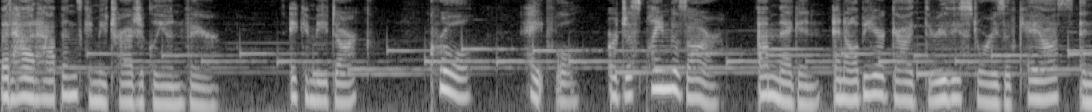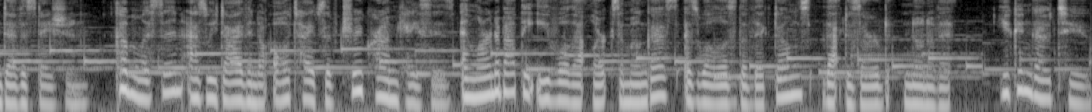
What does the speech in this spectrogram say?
but how it happens can be tragically unfair. It can be dark, cruel, hateful, or just plain bizarre. I'm Megan, and I'll be your guide through these stories of chaos and devastation. Come listen as we dive into all types of true crime cases and learn about the evil that lurks among us as well as the victims that deserved none of it. You can go to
